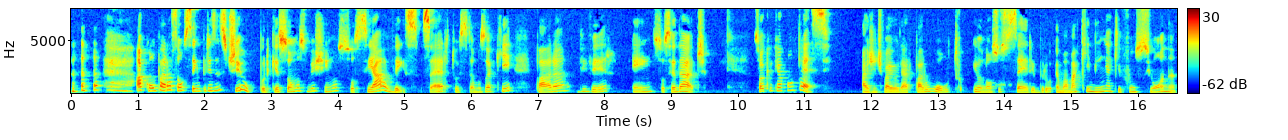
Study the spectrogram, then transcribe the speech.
a comparação sempre existiu, porque somos bichinhos sociáveis, certo? Estamos aqui para viver em sociedade. Só que o que acontece? A gente vai olhar para o outro e o nosso cérebro é uma maquininha que funciona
